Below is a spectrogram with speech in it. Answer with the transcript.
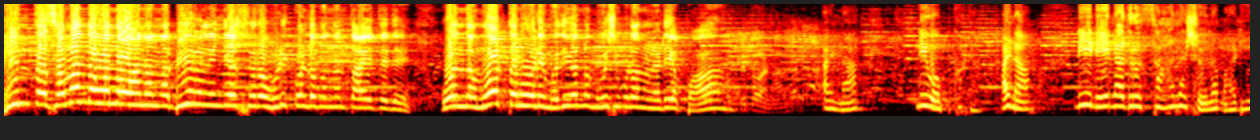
ಇಂಥ ಸಂಬಂಧವನ್ನು ನನ್ನ ಬೀರಲಿಂಗೇಶ್ವರ ಹುಡಿಕೊಂಡು ಬಂದಂತಾಯ್ತಿದೆ. ಒಂದು ಮುಹೂರ್ತ ನೋಡಿ ಮದುವೆಯನ್ನು ಮುಗಿಸಿಬಿಡೋಣ, ನಡಿಯಪ್ಪ. ಅಣ್ಣ, ನೀವು ಒಪ್ಕೋಣ ಅಣ್ಣ, ನೀನೇನಾದರೂ ಸಾಲ ಶೂಲ ಮಾಡಿ.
